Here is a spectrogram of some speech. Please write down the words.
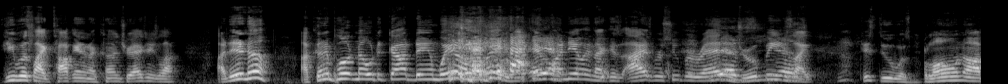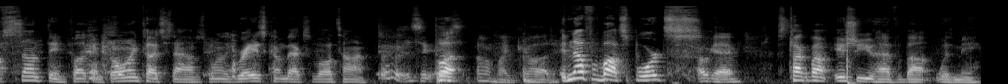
he was like talking in a country accent. He's like, "I didn't know." I couldn't put no goddamn weight on my leg. Like, everyone yeah. knew, and like his eyes were super red Yes, and droopy. yes. He's like, this dude was blown off something, fucking throwing touchdowns. It's one of the greatest comebacks of all time. It's, it's, But- oh my god. Enough about sports. Okay. Let's talk about issue you have about with me.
